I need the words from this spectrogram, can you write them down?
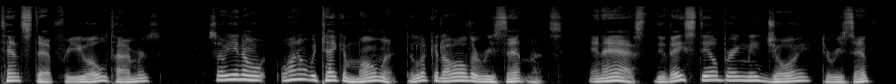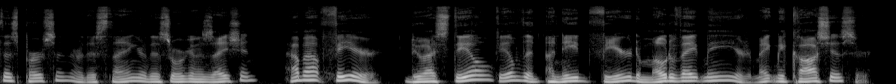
tenth step for you old timers. So, you know, why don't we take a moment to look at all the resentments and ask, do they still bring me joy to resent this person or this thing or this organization? How about fear? Do I still feel that I need fear to motivate me or to make me cautious or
